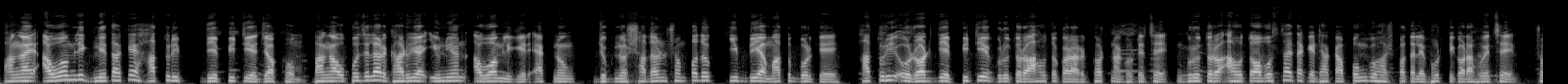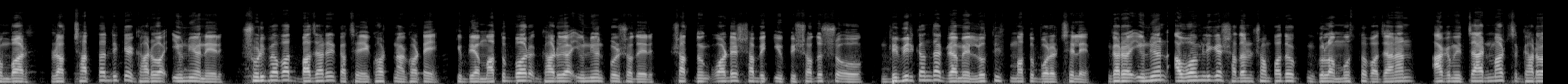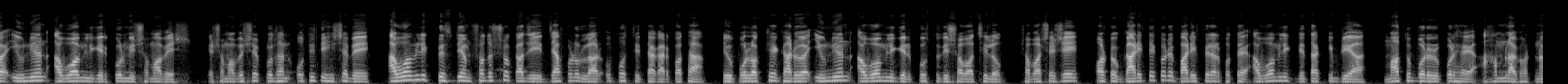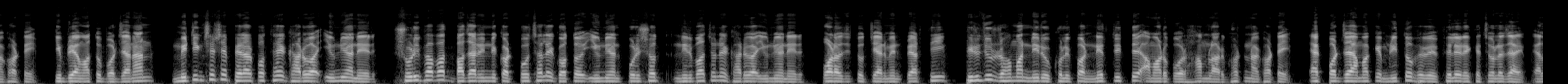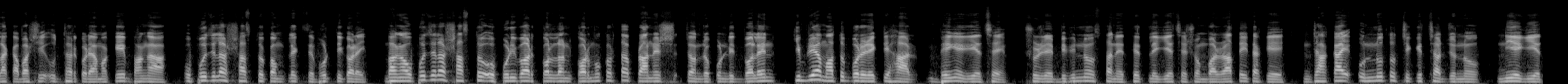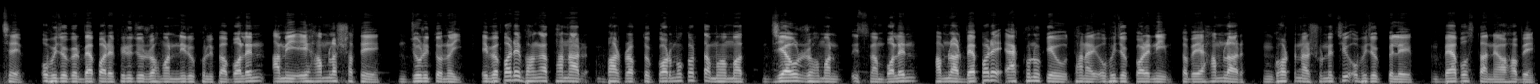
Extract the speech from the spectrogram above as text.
ভাঙায় আওয়ামী লীগ নেতাকে হাতুড়ি দিয়ে পিটিয়ে জখম। ভাঙ্গা উপজেলার ঘাড়ুয়া ইউনিয়ন আওয়ামী লীগের এক নং যুগ্ম সাধারণ সম্পাদক কিবরিয়া মাতুব্বরকে হাতুড়ি ও রড দিয়ে পিটিয়ে গুরুতর আহত করার ঘটনা ঘটেছে। গুরুতর আহত অবস্থায় তাকে ঢাকা পঙ্গু হাসপাতালে ভর্তি করা হয়েছে। সোমবার রাত সাতটার দিকে ঘাড়ুয়া ইউনিয়নের শরীফাবাদ বাজারের কাছে এই ঘটনা ঘটে। কিবরিয়া মাতুব্বর ঘাড়ুয়া ইউনিয়ন পরিষদের সাত নং ওয়ার্ডের সাবেক ইউপি সদস্য ও বিবিরকান্দা গ্রামের লতিফ মাতুব্বরের ছেলে। ঘাড়ুয়া ইউনিয়ন আওয়ামী লীগের সাধারণ সম্পাদক গোলাম মোস্তফা জানান, আগামী চার মার্চ ঘাড়ুয়া ইউনিয়ন আওয়ামী লীগের কর্মী সমাবেশ এ সমাবেশে প্রধান অতিথি হিসেবে আওয়ামী লীগ প্রেসিডিয়াম সদস্য কাজী জাফরুল্লাহর উপস্থিত থাকার কথা। এ উপলক্ষে ঘাড়ুয়া ইউনিয়ন আওয়ামী লীগের প্রস্তুতি সভা ছিল। সভা শেষে অটো গাড়িতে করে বাড়ি ফেরার পথে আওয়ামী লীগ নেতা কিবরিয়া মাতুব্বরের উপরে হামলা ঘটনা ঘটে। কিবরিয়া মাতুব্বর জানান, মিটিং শেষে ফেরার পথে ঘাড়ুয়া ইউনিয়নের শরীফাবাদ বাজারের নিকট পৌঁছালে গত ইউনিয়ন পরিষদ নির্বাচনে ঘাড়ুয়া ইউনিয়নের পরাজিত চেয়ারম্যান প্রার্থী ফিরুজুর রহমান নিরু খলিফার নেতৃত্বে আমার উপর হামলার ঘটনা ঘটে। এক পর্যায়ে আমাকে মৃত ভেবে ফেলে রেখে চলে যায়। এলাকাবাসী উদ্ধার করে আমাকে ভাঙা উপজেলা স্বাস্থ্য কমপ্লেক্সে ভর্তি করে ভাঙা উপজেলা স্বাস্থ্য ও পরিবার কল্যাণ কর্মকর্তা প্রাণেশ চন্দ্র পণ্ডিত বলেন, কিবরিয়া মাতব্বরের একটি হাড় ভেঙে গিয়েছে। শরীরের বিভিন্ন স্থানে থেতলে গিয়েছে সোমবার রাতেই তাকে ঢাকায় উন্নত চিকিৎসার জন্য নিয়ে গিয়েছে। অভিযোগের ব্যাপারে ফিরুজুর রহমান নিরু খলিফা বলেন, আমি এই হামলার সাথে জড়িত নই। এ ব্যাপারে ভাঙা থানার ভারপ্রাপ্ত কর্মকর্তা মোহাম্মদ জিয়াউর রহমান ইসলাম বলেন, হামলার ব্যাপারে এখনও কেউ থানায় অভিযোগ করেনি, তবে হামলার ঘটনা শুনেছি, অভিযোগ পেলে ব্যবস্থা নেওয়া হবে।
